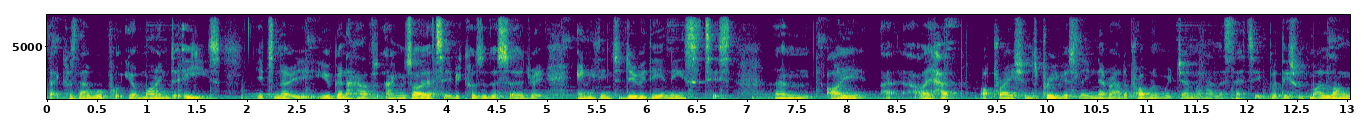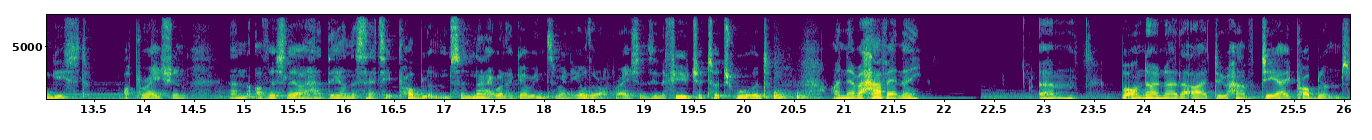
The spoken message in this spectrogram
because they will put your mind at ease. It's no, you're going to have anxiety because of the surgery. Anything to do with the anaesthetist. Um, I I had operations previously, never had a problem with general anaesthetic, but this was my longest operation and obviously I had the anaesthetic problem. So now when I go into any other operations in the future, touch wood, I never have any. Um, but I know now that I do have GA problems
